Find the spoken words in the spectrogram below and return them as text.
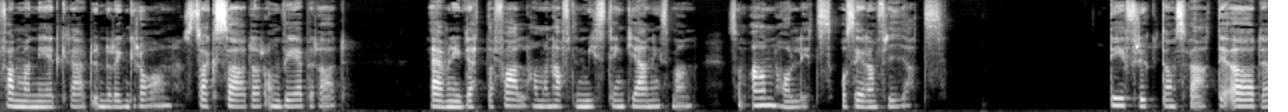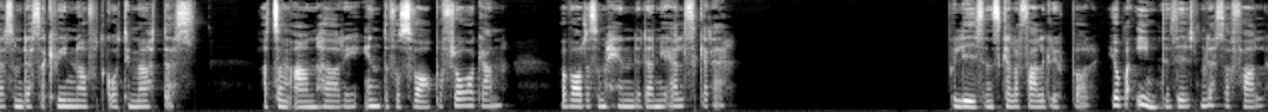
fann man nedgrävd under en gran strax söder om Veberöd. Även i detta fall har man haft en misstänkt gärningsman som anhållits och sedan friats. Det är fruktansvärt det öde som dessa kvinnor har fått gå till mötes. Att som anhörig inte få svar på frågan vad var det som hände den jag älskade? Polisens kalla fallgrupper jobbar intensivt med dessa fall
